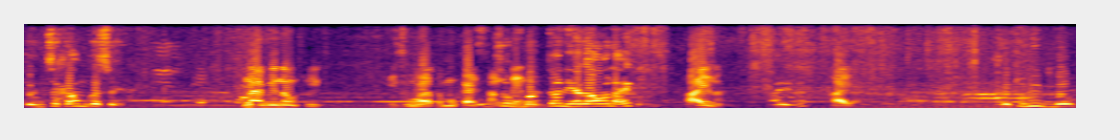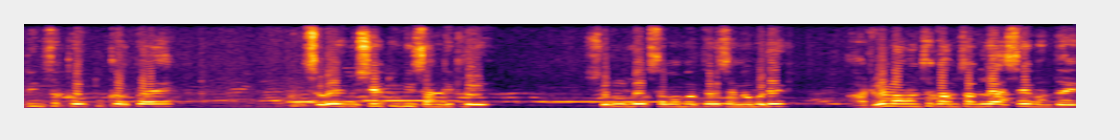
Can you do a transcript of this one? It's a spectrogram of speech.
त्यांचं काम कसं आहे? नाही मी नव्हतो इथं. त्याच्यामुळे आता मग काय सांगता येणार मतदान या गावाला आहे का? आहे ना. आहे ना? आहे. तुम्ही मोदींचं कौतुक करताय सगळे विषय तुम्ही सांगितले. शिरूर लोकसभा मतदारसंघामध्ये आढळरावांचं काम चांगलं आहे असंही म्हणताय.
